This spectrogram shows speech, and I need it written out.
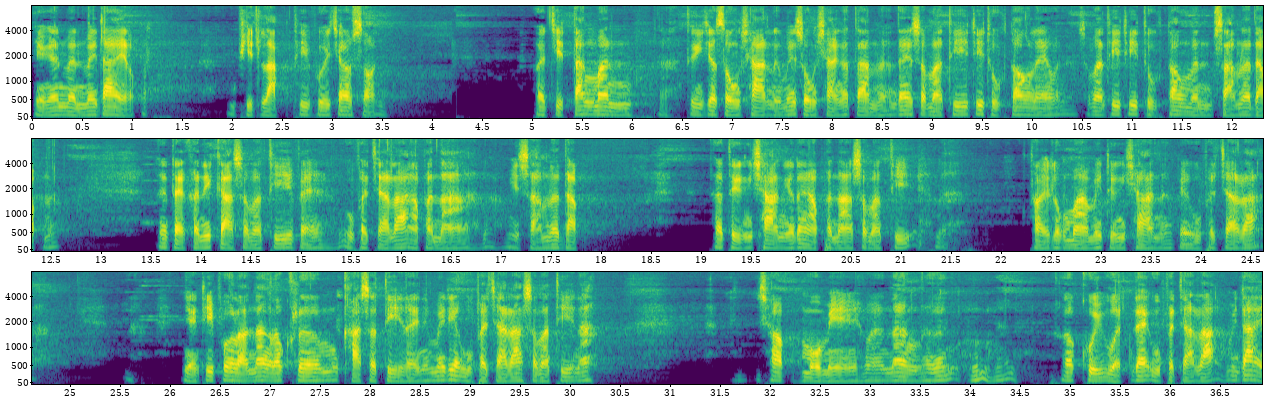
อย่างนั้นมันไม่ได้หรอกผิดหลักที่พระเจ้าสอน พอจิตตั้งมั่นถึงจะทรงฌานหรือไม่ทรงฌานก็ตามนะได้สมาธิที่ถูกต้องแล้ว สมาธิที่ถูกต้องมันสามระดับนะตั้งแต่คณิกาสมาธิไปอุปจาระอัปนา มีสามระดับ ถ้าถึงฌานก็ได้อัปปนาสมาธิถอยลงมาไม่ถึงฌานเป็นอุปจาระ อย่างที่พวกเรานั่งแล้วเคลิ้มขาดสติอะไรนี่ไม่เรียกอุปจาระสมาธินะ ชอบโมเมว่านั่ง แล้วคุยอวดได้อุปจาระไม่ได้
